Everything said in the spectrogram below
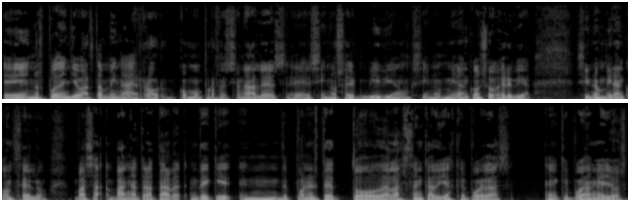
eh, nos pueden llevar también a error. Como profesionales, eh, si nos envidian, si nos miran con soberbia, si nos miran con celo, vas van a tratar de que mm, de ponerte todas las zancadillas que puedas ¿eh? que puedan ellos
